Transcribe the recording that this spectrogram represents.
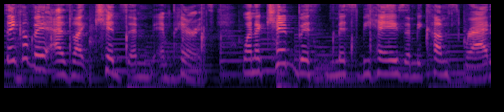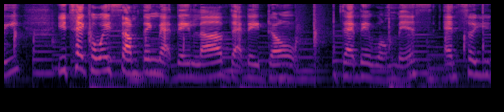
think of it as like kids and, and parents. When a kid bis- misbehaves and becomes bratty, you take away something that they love that they don't that they will miss and so you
